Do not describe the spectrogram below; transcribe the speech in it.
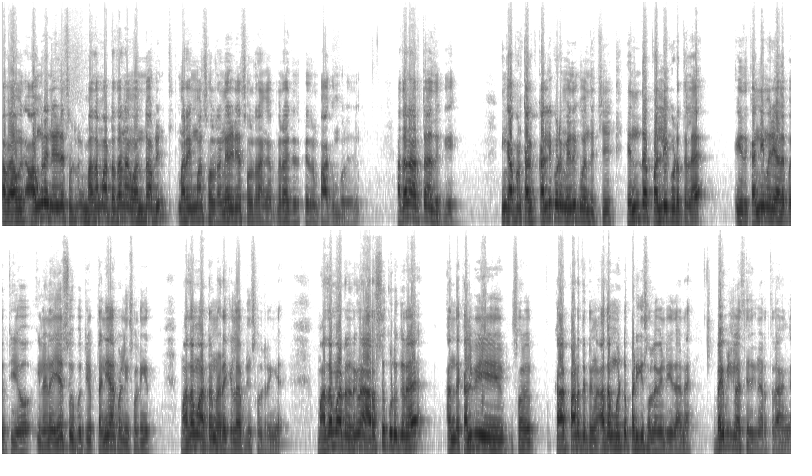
அப்போ அவங்க அவங்களே நேரடியாக சொல்றாங்க மதமாட்ட தான் நாங்கள் வந்தோம் அப்படின்னு மறைமுகமாக சொல்கிறாங்க நேரடியாக சொல்கிறாங்க மிராஜ் பேரும் பார்க்கும்பொழுது. அதான அர்த்தம் அதுக்கு. இங்கே அப்புறம் கல் பள்ளிக்கூடம் எதுக்கு வந்துச்சு? எந்த பள்ளிக்கூடத்தில் இது கன்னிமரியாதை பற்றியோ இல்லைன்னா இயேசுவை பற்றியோ தனியார் பள்ளின்னு சொல்கிறீங்க மதமாற்றம் நடக்கல அப்படின்னு சொல்கிறீங்க மதமாற்றம் நடக்கல அரசு கொடுக்குற அந்த கல்வி சொல் கா- பாடத்திட்டங்கள் அதை மட்டும் படிக்க சொல்ல வேண்டியதானே பைபிள் கிளாஸ் எதுக்கு நடத்துகிறாங்க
